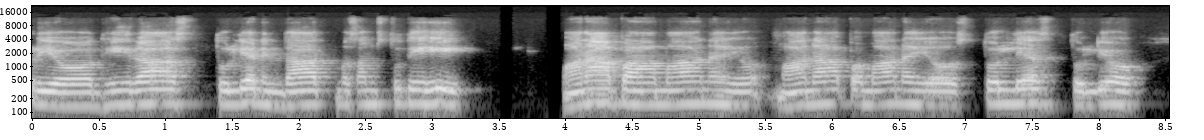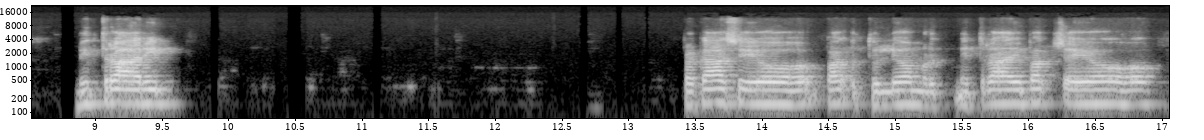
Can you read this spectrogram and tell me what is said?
प्रियो धीरास्तुल्यनिन्दात्मसंस्तुतिः मानापमानयो मानापमानयोस्तुल्यस्तुल्यो मित्रारि प्रकाशयोः तुल्यो मृ- मित्रारिपक्षयोः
